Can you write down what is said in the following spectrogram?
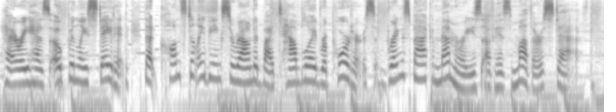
Harry has openly stated that constantly being surrounded by tabloid reporters brings back memories of his mother's death.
